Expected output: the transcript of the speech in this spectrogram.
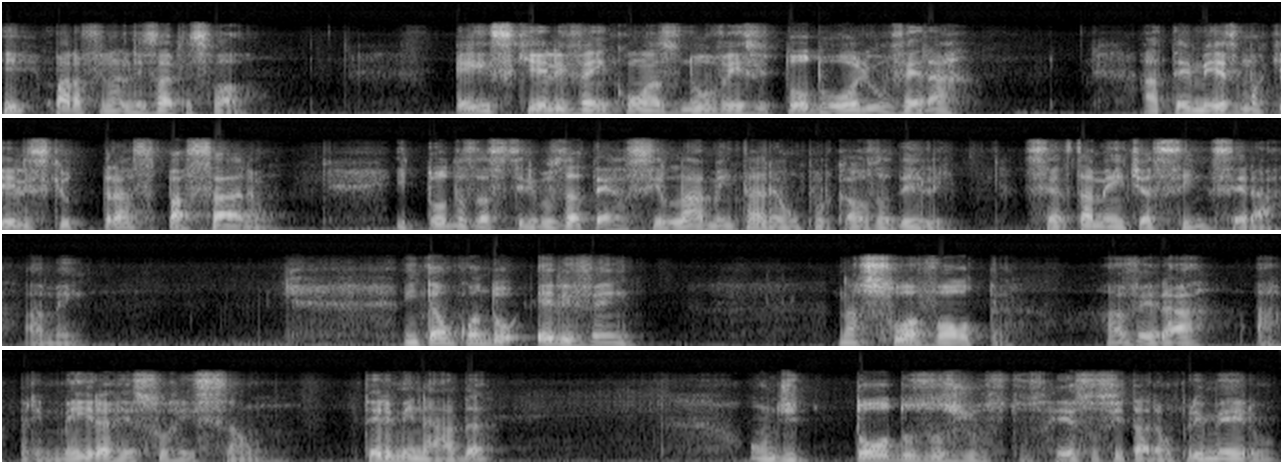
E, para finalizar, pessoal, eis que ele vem com as nuvens e todo olho o verá, até mesmo aqueles que o traspassaram, e todas as tribos da terra se lamentarão por causa dele. Certamente assim será. Amém. Então, quando ele vem, na sua volta haverá a primeira ressurreição terminada, onde todos os justos ressuscitarão primeiro,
